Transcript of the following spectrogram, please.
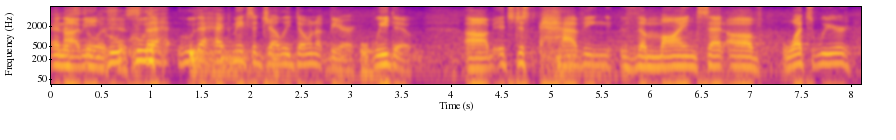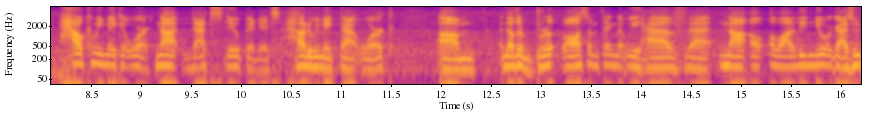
and it's I mean, who, who the who the heck makes a jelly donut beer? We do. Um, it's just having the mindset of what's weird, how can we make it work? Not that's stupid. It's how do we make that work? Um, another br- awesome thing that we have that not a, a lot of the newer guys who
